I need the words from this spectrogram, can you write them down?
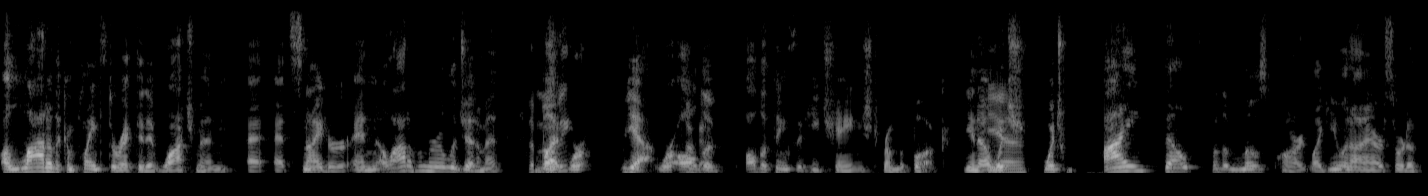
a lot of the complaints directed at Watchmen at, at Snyder, and a lot of them are legitimate, the but we're yeah, we're all okay. the all the things that he changed from the book, you know, yeah. which which I felt for the most part like you and I are sort of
